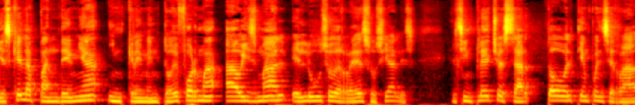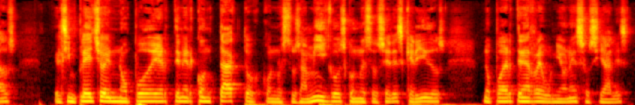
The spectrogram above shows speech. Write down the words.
Y es que la pandemia incrementó de forma abismal el uso de redes sociales. El simple hecho de estar todo el tiempo encerrados, el simple hecho de no poder tener contacto con nuestros amigos, con nuestros seres queridos, no poder tener reuniones sociales.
